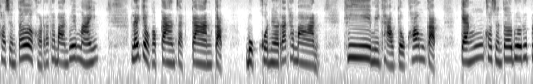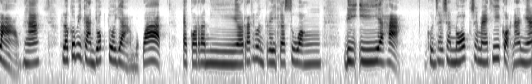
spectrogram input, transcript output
คอร์เซนเตอร์ของรัฐบาลด้วยไหม และเกี่ยวกับการจัดการกับบุคคลในรัฐบาล ที่มีข่าวเกี่ยวข้องกับแก๊งคอร์เซนเตอร์ด้วยหรือเปล่านะแล้วก็มีการยกตัวอย่างบอกว่าแต่กรณีรัฐมนตรีกระทรวงดีอะค่ะ คุณชัยชนกใช่ไหมที่ก่อนหน้านี้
